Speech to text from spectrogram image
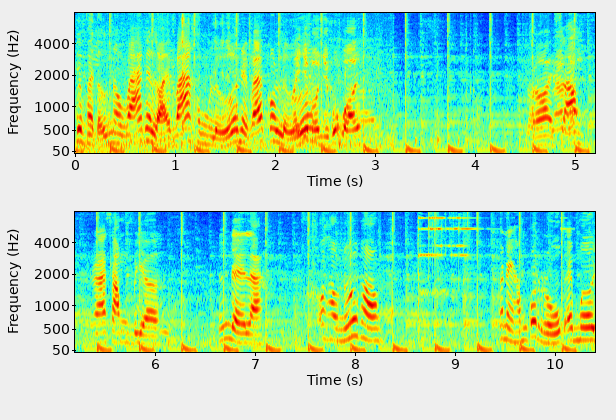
chứ phải tưởng đâu vá cái loại vá không lửa này vá có bây giờ lửa bao nhiêu phút rồi? Rồi xong ra xong bây giờ. Vấn đề là có thau nước không? Cái này không có ruột em ơi.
